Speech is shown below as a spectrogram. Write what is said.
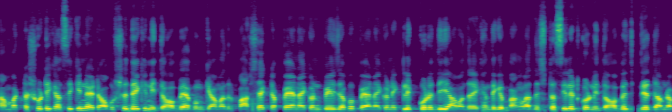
নাম্বারটা সঠিক আছে কিনা এটা অবশ্যই দেখে নিতে হবে এবং কি আমাদের পাশে একটা প্যান আইকন পেয়ে যাব। প্যান আইকনে ক্লিক করে দিয়ে আমাদের এখান থেকে বাংলাদেশটা সিলেক্ট করে নিতে হবে। যেহেতু আমরা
